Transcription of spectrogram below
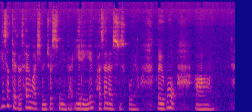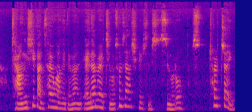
희석해서 사용하시면 좋습니다. 1이 과산화수소고요. 그리고 어, 장시간 사용하게 되면 에나멜층을 손상시킬 수 있으므로 철저히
